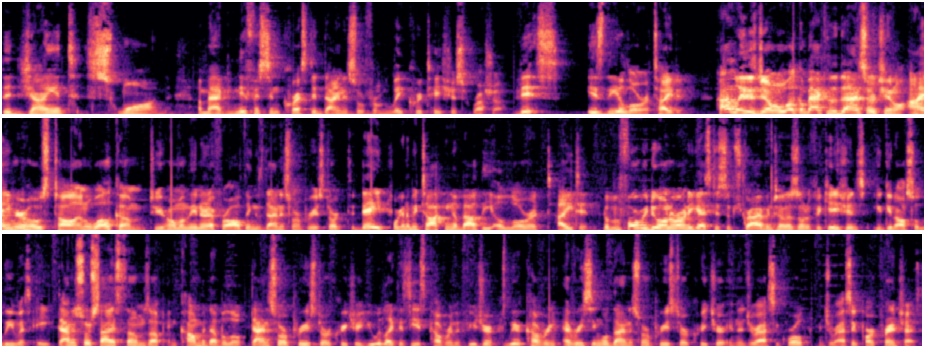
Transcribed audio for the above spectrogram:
The giant swan, a magnificent crested dinosaur from late Cretaceous Russia. This is the Olorotitan. Hi ladies and gentlemen, welcome back to the Dinosaur Channel. I am your host Tal and welcome to your home on the internet for all things dinosaur and prehistoric. Today, we're going to be talking about the Olorotitan. But before we do, I want to remind you guys to subscribe and turn those notifications. You can also leave us a dinosaur-sized thumbs up and comment down below dinosaur prehistoric creature you would like to see us cover in the future. We are covering every single dinosaur and prehistoric creature in the Jurassic World and Jurassic Park franchise.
